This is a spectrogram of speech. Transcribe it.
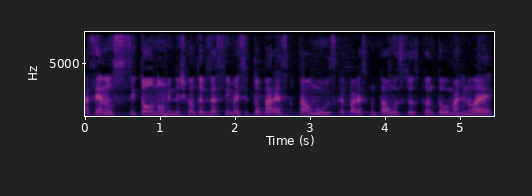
Assim, ela não citou o nome dos cantores assim, mas citou parece com tal música, parece com tal música do outro cantor, mas não é.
